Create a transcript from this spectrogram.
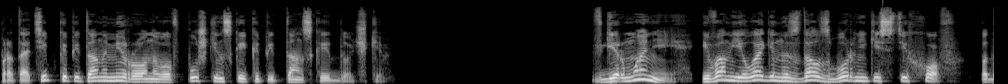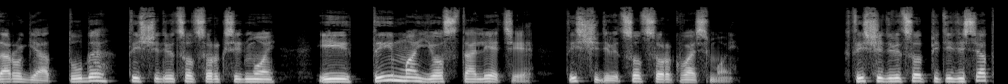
прототип капитана Миронова в Пушкинской капитанской дочке. В Германии Иван Елагин издал сборники стихов «По дороге оттуда» 1947 и «Ты мое столетие» 1948. В 1950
